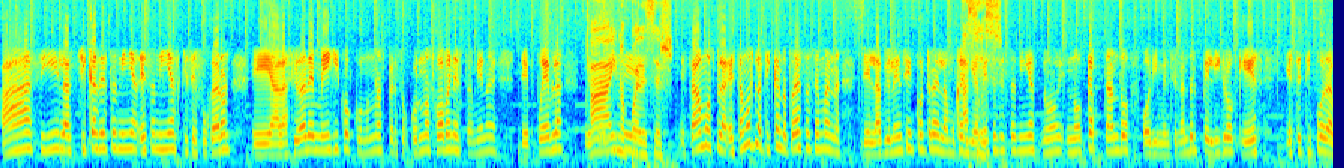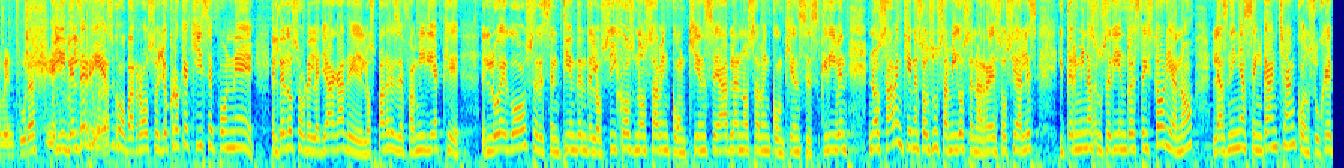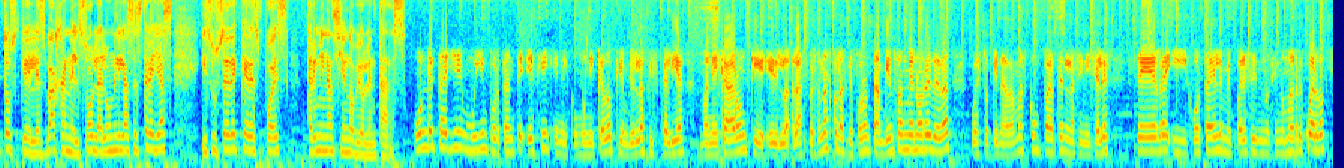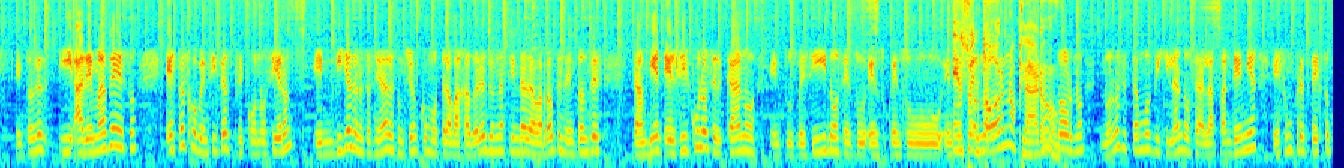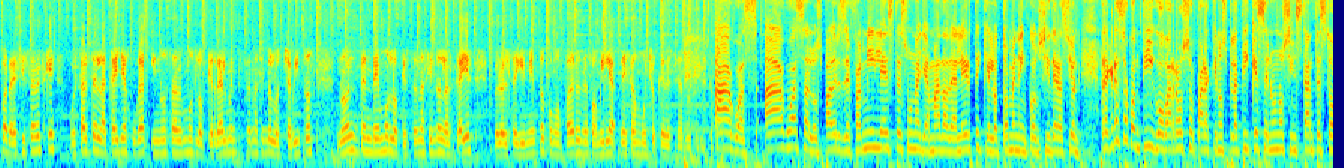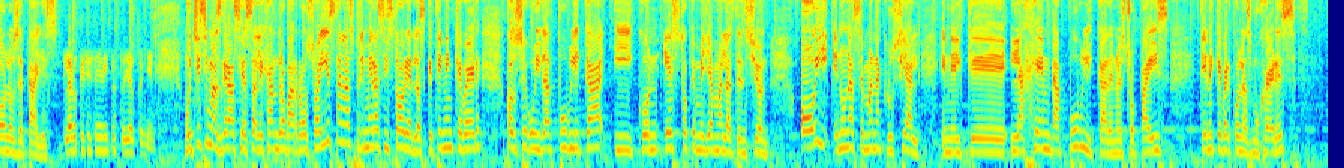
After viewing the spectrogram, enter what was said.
Ah, sí, las chicas de estas niñas, estas niñas que se fugaron eh, a la Ciudad de México con unas con unos jóvenes también eh, de Puebla. Pues Ay, no puede ser. Estábamos estamos platicando toda esta semana de la violencia en contra de la mujer y a veces estas niñas no no captando o dimensionando el peligro que es este tipo de aventuras. el nivel de riesgo, Barroso. Yo creo que aquí se pone el dedo sobre la llaga de los padres de familia que luego se desentienden de los hijos, no saben con quién se habla, no saben con quién se escriben, no saben quién quiénes son sus amigos en las redes sociales y termina sucediendo esta historia, ¿no? Las niñas se enganchan con sujetos que les bajan el sol, la luna y las estrellas y sucede que después terminan siendo violentadas. Un detalle muy importante es que en el comunicado que envió la Fiscalía manejaron que eh, las personas con las que fueron también son menores de edad, puesto que nada más comparten las iniciales CR y JL, me parece, si no mal recuerdo. Entonces, y además de eso, estas jovencitas se conocieron en Villas de Nuestra Señora de la Asunción como trabajadores de una tienda de abarrotes. Entonces, también el círculo cercano en tus vecinos, en su en su en su, en su entorno, claro. En entorno, no los estamos vigilando, o sea, la pandemia es un pretexto para decir, ¿sabes qué? Pues salte a la calle a jugar y no sabemos lo que realmente están haciendo los chavitos, no entendemos lo que están haciendo en las calles, pero el seguimiento como padres de familia deja mucho que desear, Lucerito. Aguas, aguas a los padres de familia, esta es una llamada de alerta y que lo tomen en consideración. Regreso contigo, Barroso, para que nos platiques en unos instantes todos los detalles. Claro que sí, señorita, estoy al pendiente. Muchísimas Muchísimas gracias, Alejandro Barroso. Ahí están las primeras historias, las que tienen que ver con seguridad pública y con esto que me llama la atención. Hoy, en una semana crucial en el que la agenda pública de nuestro país tiene que ver con las mujeres,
